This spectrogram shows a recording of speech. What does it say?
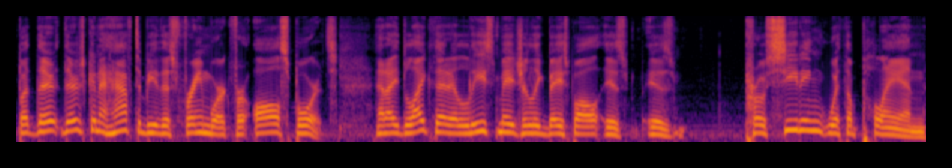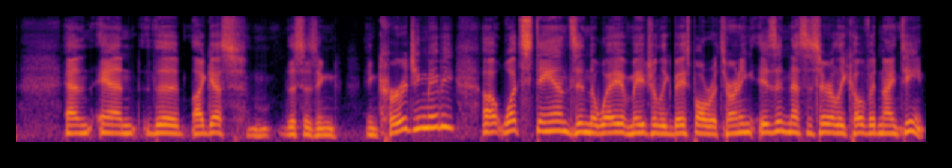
But there, there's going to have to be this framework for all sports, and I'd like that at least Major League Baseball is is proceeding with a plan, and and the I guess this is. En- Encouraging, maybe. Uh, what stands in the way of Major League Baseball returning isn't necessarily COVID 19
